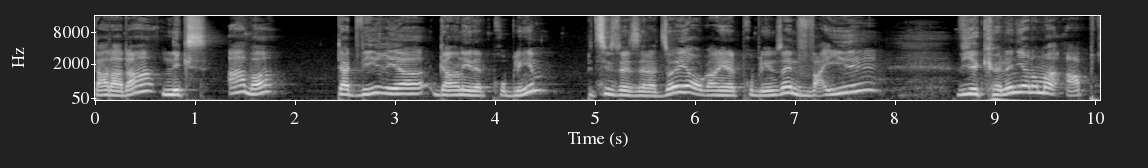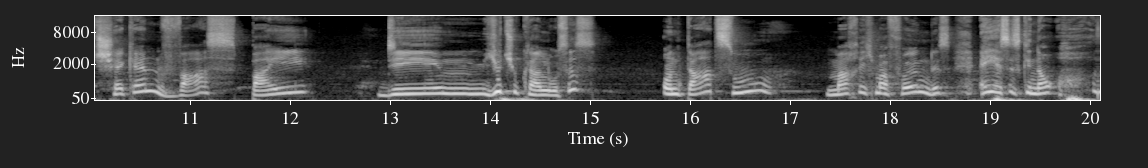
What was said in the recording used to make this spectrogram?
da, da, da, nix. Aber das wäre ja gar nicht das Problem. Beziehungsweise das soll ja auch gar nicht das Problem sein, weil wir können ja nochmal abchecken, was bei dem YouTube-Clan los ist. Und dazu mache ich mal folgendes. Ey, es ist genau... Oh,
